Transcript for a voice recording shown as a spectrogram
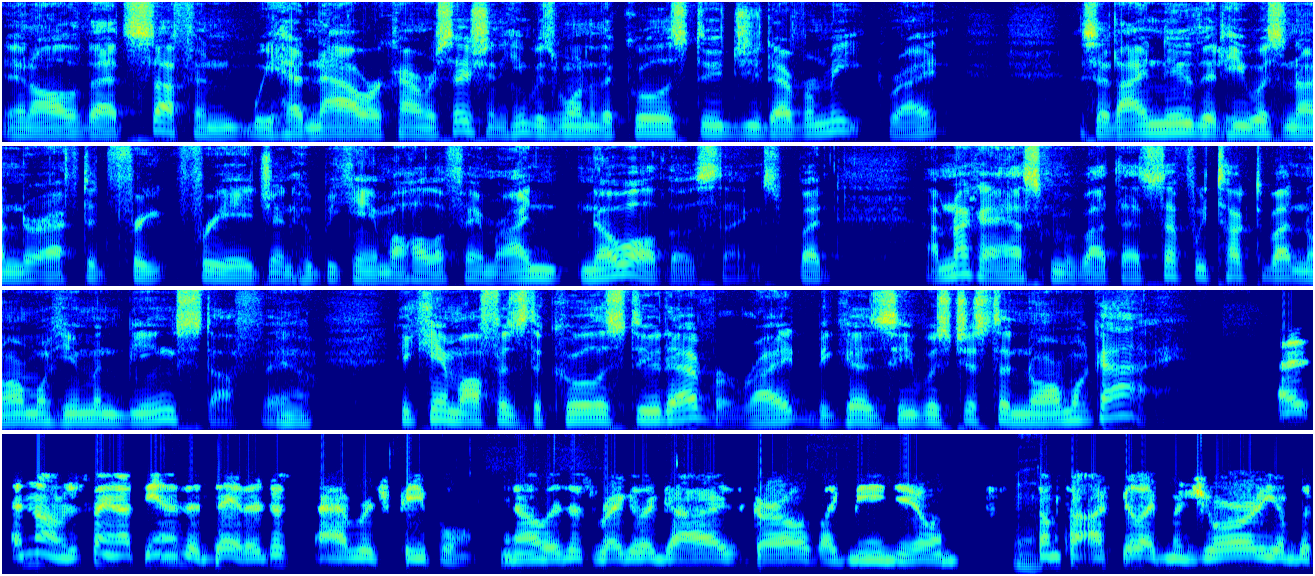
and all of that stuff, and we had an hour conversation. He was one of the coolest dudes you'd ever meet, right? I said I knew that he was an undrafted free free agent who became a Hall of Famer. I know all those things, but I'm not going to ask him about that stuff. We talked about normal human being stuff, and he came off as the coolest dude ever, right? Because he was just a normal guy. I, I- no, I'm just saying. At the end of the day, they're just average people. You know, they're just regular guys, girls like me and you. And Yeah. sometimes I feel like majority of the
